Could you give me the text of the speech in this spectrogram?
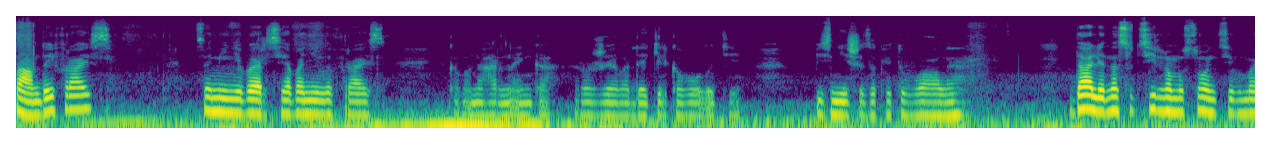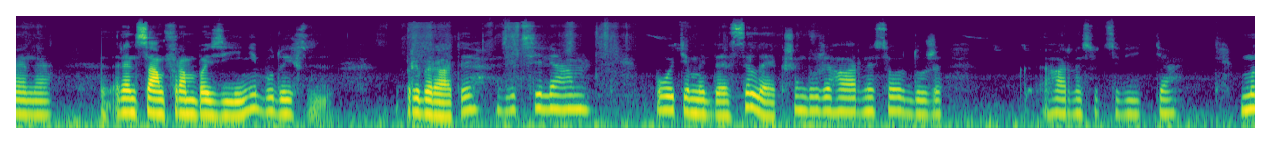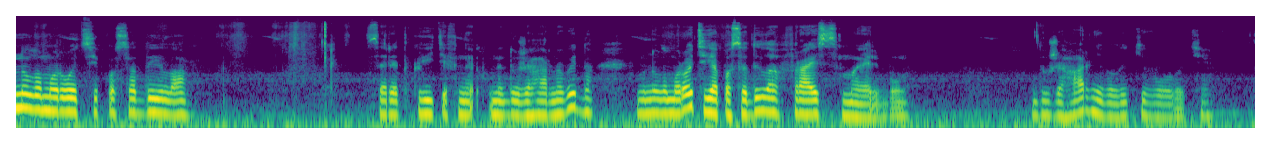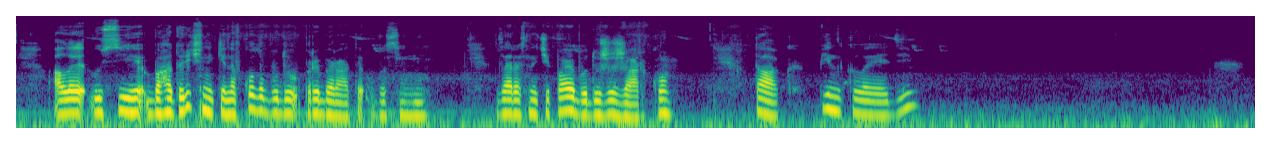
Sunday Fries. Це міні-версія Vanilla Fries. Яка вона гарненька, рожева, декілька волоті. Пізніше заквітували. Далі на суцільному сонці в мене ренсам фрамбазіні. Буду їх прибирати звідсіля. Потім йде Selection, дуже гарний сорт, дуже гарне суцвіття. В минулому році посадила серед квітів не, не дуже гарно видно. В минулому році я посадила фрайс мельбу. Дуже гарні великі волоті. Але усі багаторічники навколо буду прибирати восени. Зараз не чіпаю, бо дуже жарко. Так, Pink Lady.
